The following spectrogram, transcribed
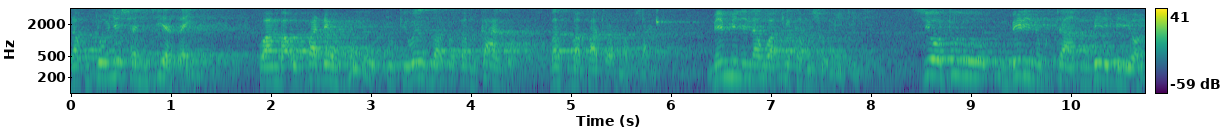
na kutuonyesha njia zaidi kwamba upande huu tukiweza kuweka mkazo basi mapato tunakusanya. Mimi nina uhakika Mheshimiwa Mwenyekiti, sio tu mbili nukta mbili bilioni,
